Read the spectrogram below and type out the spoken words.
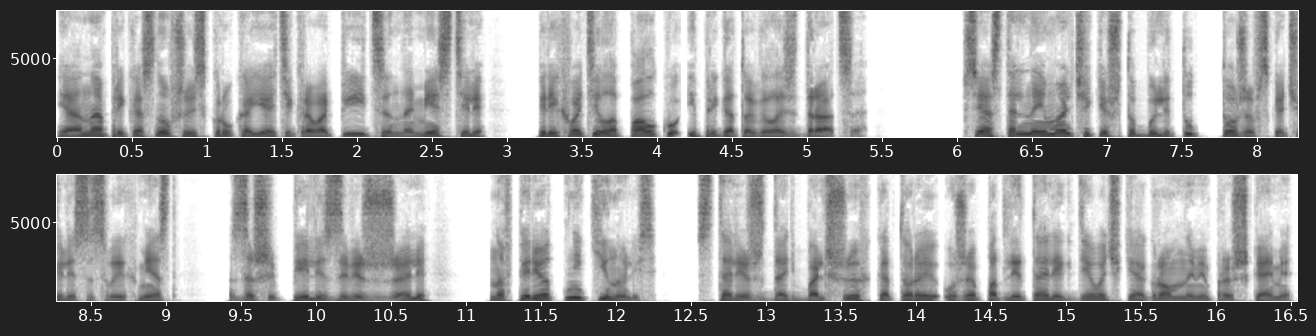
И она, прикоснувшись к рукояти кровопийцы, на месте ли, перехватила палку и приготовилась драться. Все остальные мальчики, что были тут, тоже вскочили со своих мест, зашипели, завизжали, но вперед не кинулись, стали ждать больших, которые уже подлетали к девочке огромными прыжками.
